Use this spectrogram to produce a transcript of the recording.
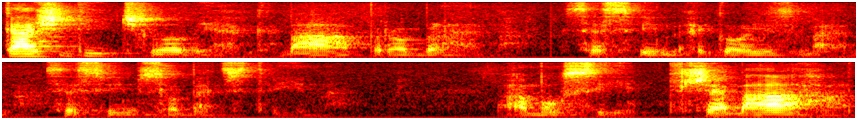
Každý člověk má problém se svým egoismem, se svým sobectvím a musí přemáhat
